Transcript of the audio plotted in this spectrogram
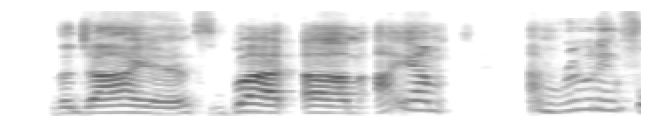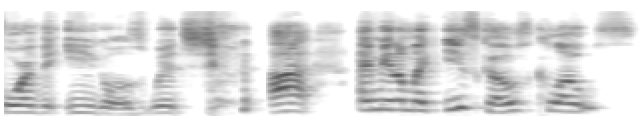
the Giants, but um I am I'm rooting for the Eagles, which I I mean I'm like East Coast close,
